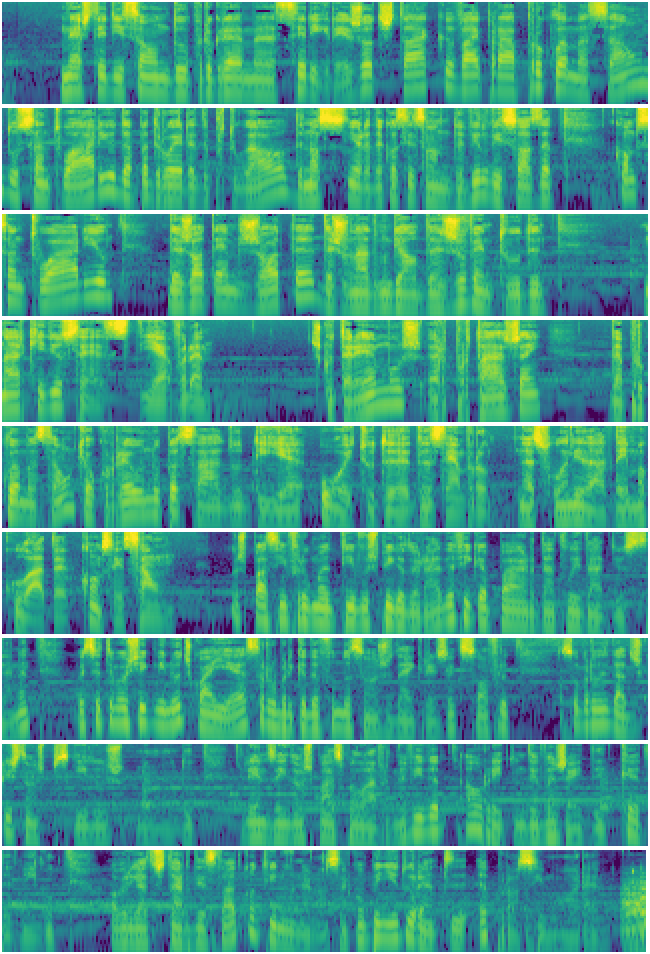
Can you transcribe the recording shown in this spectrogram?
Nesta edição do programa Ser Igreja, o destaque vai para a proclamação do Santuário da Padroeira de Portugal, de Nossa Senhora da Conceição de Vila Viçosa, como Santuário da JMJ, da Jornada Mundial da Juventude, na Arquidiocese de Évora. Escutaremos a reportagem da proclamação que ocorreu no passado dia 8 de dezembro, na solenidade da Imaculada Conceição. O espaço informativo Espiga Dourada fica a par da atualidade diocesana. Hoje temos os 5 minutos com a AIS, rubrica da Fundação à Igreja que sofre sobre a realidade dos cristãos perseguidos no mundo. Teremos ainda o espaço Palavra na Vida ao ritmo do Evangelho de cada domingo. Obrigado por estar desse lado. Continue na nossa companhia durante a próxima hora.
